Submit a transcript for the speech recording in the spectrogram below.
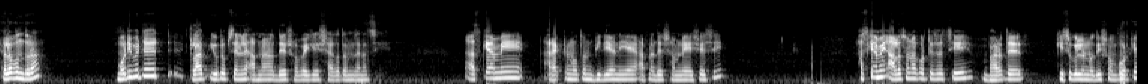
হ্যালো বন্ধুরা। মোটিভেটেড ক্লাব ইউটিউব চ্যানেলে আপনাদের সবাইকে স্বাগতম জানাচ্ছি। আজকে আমি আরেকটা নতুন ভিডিও নিয়ে আপনাদের সামনে এসেছি। আজকে আমি আলোচনা করতে যাচ্ছি ভারতের কিছুগুলো নদী সম্পর্কে।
